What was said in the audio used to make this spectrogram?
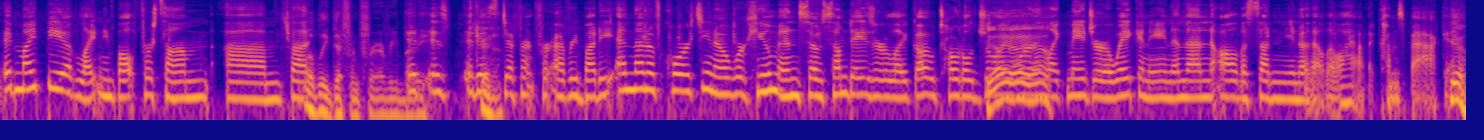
It might be a lightning bolt for some, um, it's but probably different for everybody. It is. It is different for everybody. And then, of course, you know, we're human, so some days are like, oh, total joy, Yeah, yeah, we're yeah. in like major awakening, and then all of a sudden, you know, that little habit comes back. And, Yeah.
